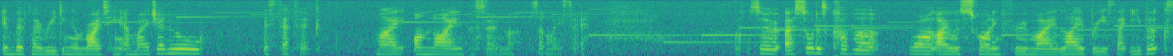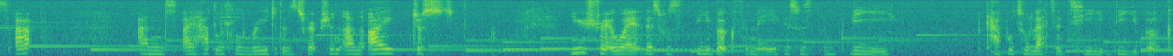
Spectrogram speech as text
in both my reading and writing and my general aesthetic, my online persona, some may say. So I saw this cover while I was scrolling through my library's like ebooks app and I had a little read of the description and I just knew straight away that this was the book for me. This was the capital letter T, the book.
